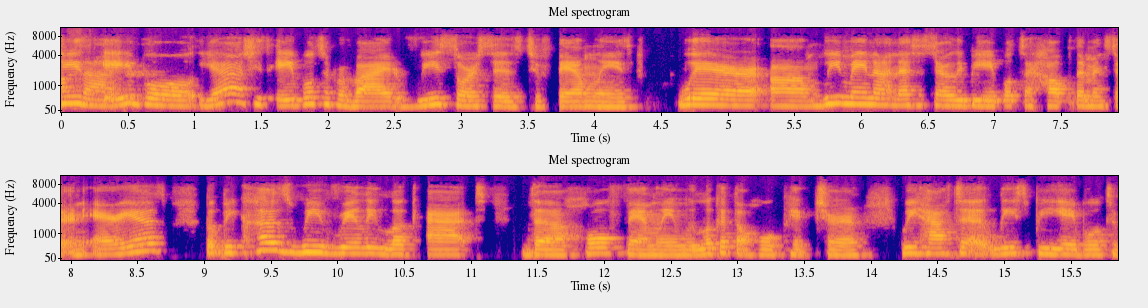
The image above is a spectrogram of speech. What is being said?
she's that. able yeah she's able to provide provide resources to families where um, we may not necessarily be able to help them in certain areas, but because we really look at the whole family and we look at the whole picture, we have to at least be able to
